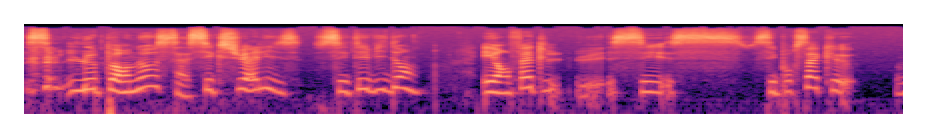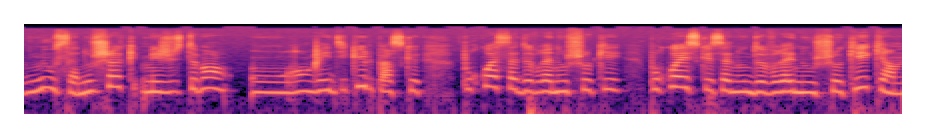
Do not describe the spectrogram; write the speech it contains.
c'est- le porno, ça sexualise. C'est évident. Et en fait, c'est c'est pour ça que nous, ça nous choque. Mais justement, on rend ridicule parce que pourquoi ça devrait nous choquer? Pourquoi est-ce que ça nous devrait nous choquer qu'un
